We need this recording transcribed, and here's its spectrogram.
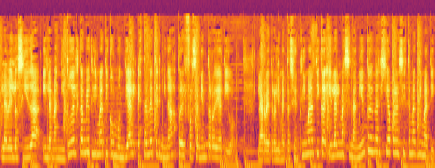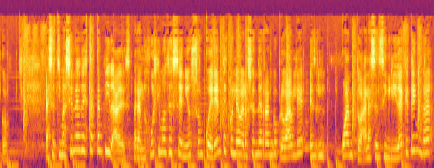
La velocidad y la magnitud del cambio climático mundial están determinadas por el forzamiento radiativo, la retroalimentación climática y el almacenamiento de energía por el sistema climático. Las estimaciones de estas cantidades para los últimos decenios son coherentes con la evaluación de rango probable en cuanto a la sensibilidad que tenga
